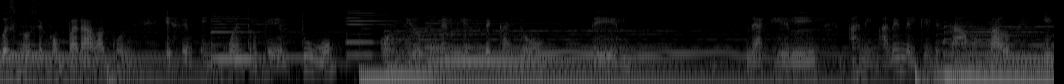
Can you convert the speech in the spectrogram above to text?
pues no se comparaba con ese encuentro que él tuvo con Dios en el que él se cayó de aquel animal en el que él estaba montado y,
